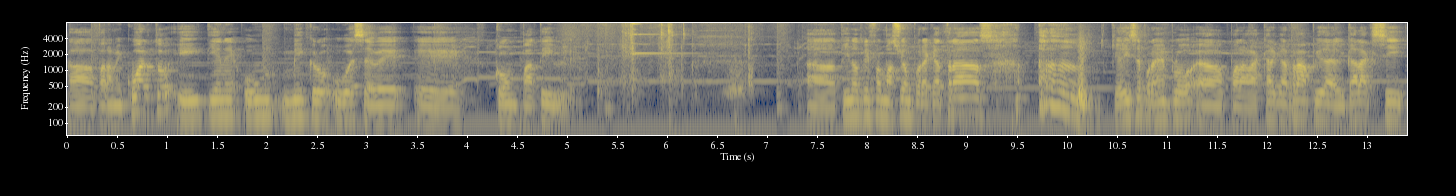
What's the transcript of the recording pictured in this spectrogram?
ah, para mi cuarto y tiene un micro USB eh, compatible. Ah, tiene otra información por aquí atrás que dice, por ejemplo, ah, para la carga rápida, el Galaxy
